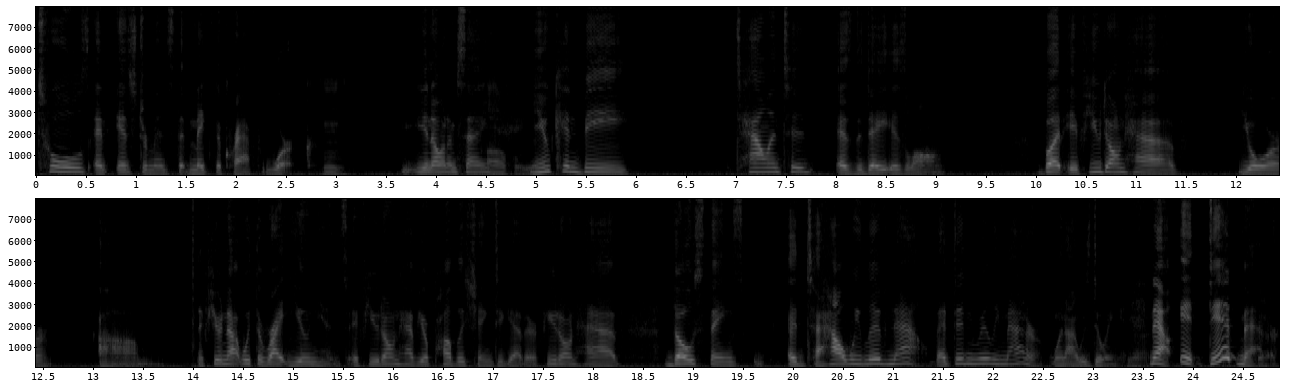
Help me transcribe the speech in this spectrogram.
tools and instruments that make the craft work. Mm. You know what I'm saying? Powerful, yeah. You can be talented as the day is long, but if you don't have your um, if you're not with the right unions, if you don't have your publishing together, if you don't have those things and to how we live now, that didn't really matter when I was doing it. Now, it did matter,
